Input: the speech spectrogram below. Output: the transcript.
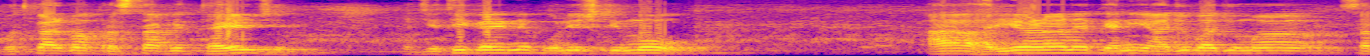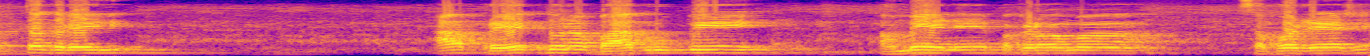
ભૂતકાળમાં પ્રસ્થાપિત થયેલ છે. જેથી કરીને પોલીસ ટીમો આ હરિયાણા અને તેની આજુબાજુમાં સતત રહેલી. આ પ્રયત્નોના ભાગરૂપે અમે એને પકડવામાં સફળ રહ્યા છે.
